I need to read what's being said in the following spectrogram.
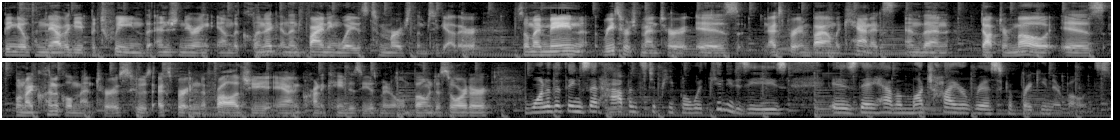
being able to navigate between the engineering and the clinic and then finding ways to merge them together. So my main research mentor is an expert in biomechanics and then Dr. Moe is one of my clinical mentors who's expert in nephrology and chronic kidney disease, mineral and bone disorder. One of the things that happens to people with kidney disease is they have a much higher risk of breaking their bones.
